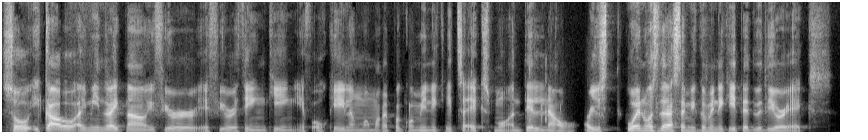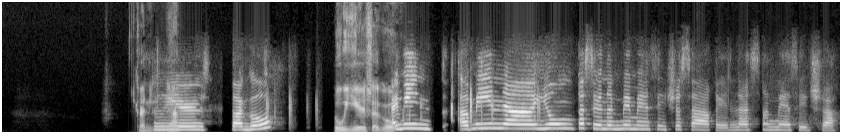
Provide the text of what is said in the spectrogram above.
So ikaw, I mean right now if you're if you're thinking if okay lang makipag-communicate sa ex mo until now, are you when was the last time you communicated with your ex? Two years ago? Two years ago? I mean, I mean, ah, yung kasi nagme-message siya sa akin, last nag-message siya,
